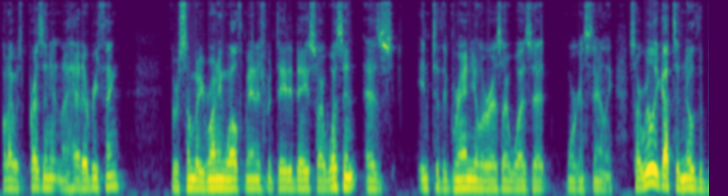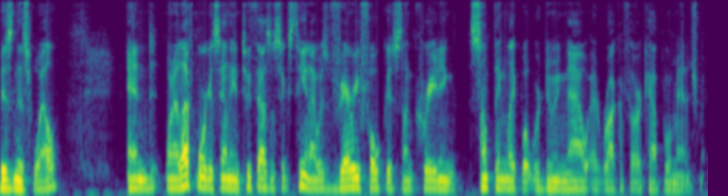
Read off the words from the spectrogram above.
but I was president and I had everything. There was somebody running wealth management day to day, so I wasn't as into the granular as I was at Morgan Stanley. So I really got to know the business well. And when I left Morgan Stanley in 2016, I was very focused on creating something like what we're doing now at Rockefeller Capital Management,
